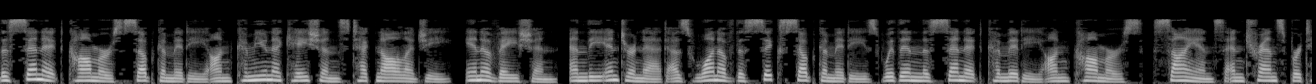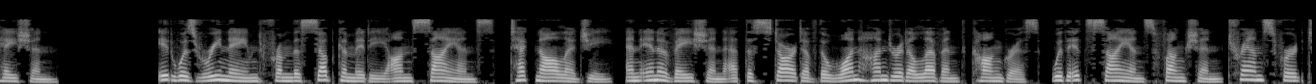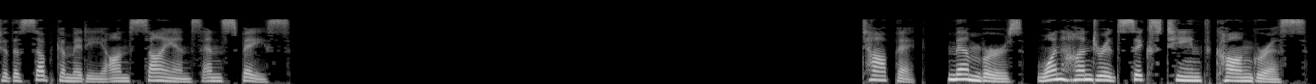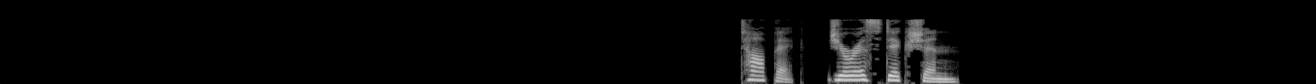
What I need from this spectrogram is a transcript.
The Senate Commerce Subcommittee on Communications Technology, Innovation, and the Internet is one of the six subcommittees within the Senate Committee on Commerce, Science and Transportation. It was renamed from the Subcommittee on Science, Technology, and Innovation at the start of the 111th Congress, with its science function transferred to the Subcommittee on Science and Space. Topic: Members 116th Congress. Topic: Jurisdiction.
